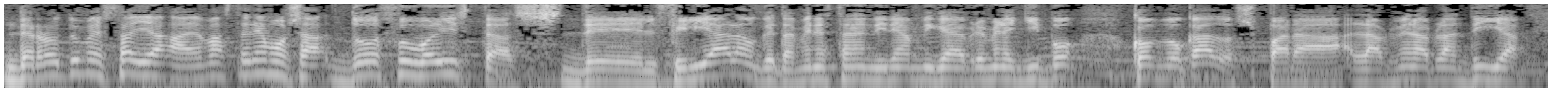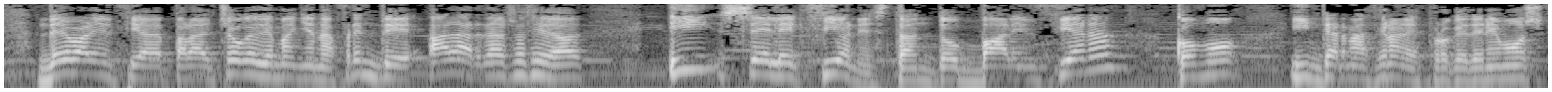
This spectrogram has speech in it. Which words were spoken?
de Rotu Mestalla. Además tenemos a dos futbolistas del filial, aunque también están en dinámica de primer equipo, convocados para la primera plantilla de Valencia para el choque de mañana frente a la Real Sociedad y selecciones, tanto valenciana como internacionales, porque tenemos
